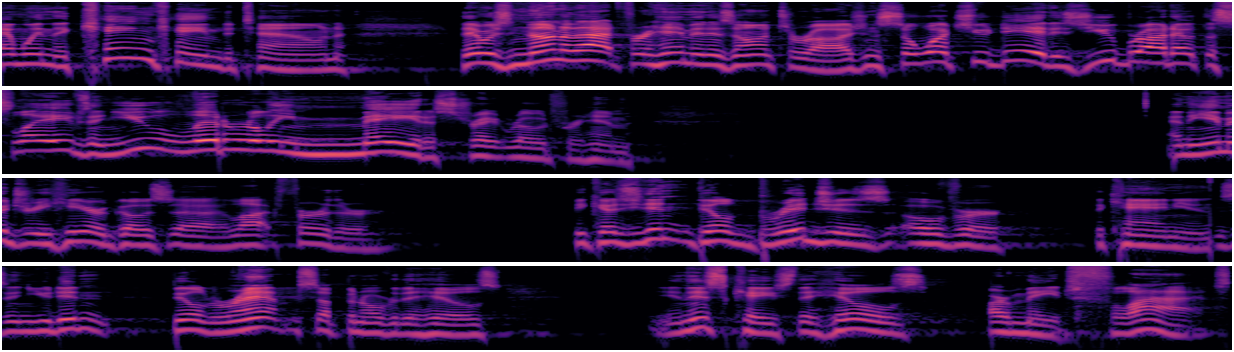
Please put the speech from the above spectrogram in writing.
And when the king came to town, there was none of that for him and his entourage. And so, what you did is you brought out the slaves and you literally made a straight road for him. And the imagery here goes a lot further because you didn't build bridges over the canyons and you didn't build ramps up and over the hills. In this case, the hills are made flat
